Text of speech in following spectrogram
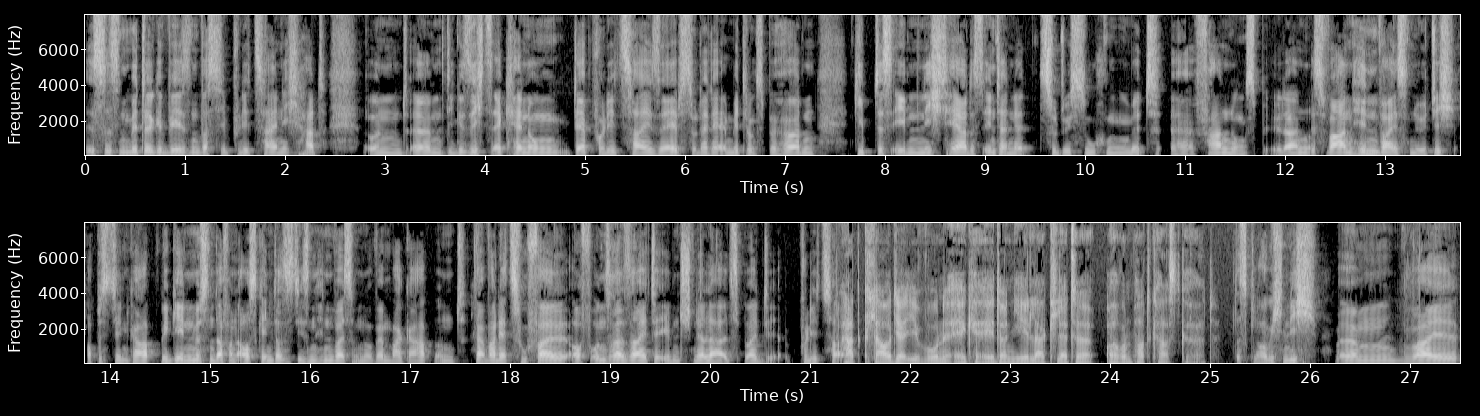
ist es ein Mittel gewesen, was die Polizei nicht hat. Und ähm, die Gesichtserkennung der Polizei selbst oder der Ermittlungsbehörden gibt es eben nicht her, das Internet zu durchsuchen mit äh, Fahndungsbildern. Es war ein Hinweis nötig, ob es den gab. Wir gehen müssen davon ausgehen, dass es diesen Hinweis im November gab. Und da war der Zufall auf unserer Seite eben schneller als bei der Polizei. Hat Claudia Ivone, aka Daniela Klette, euren Podcast gehört? Das glaube ich nicht ähm, weil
